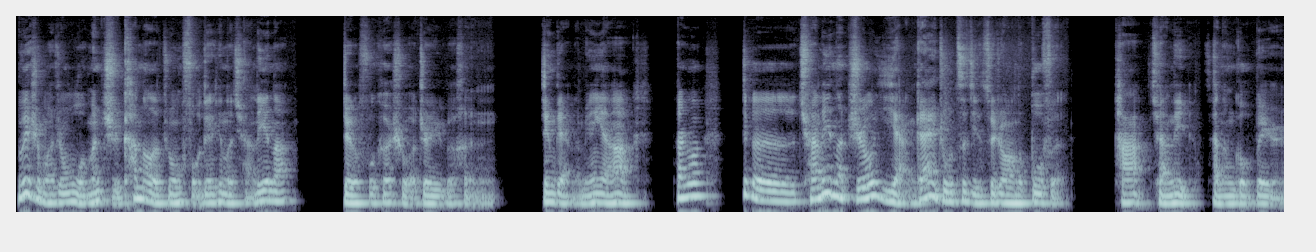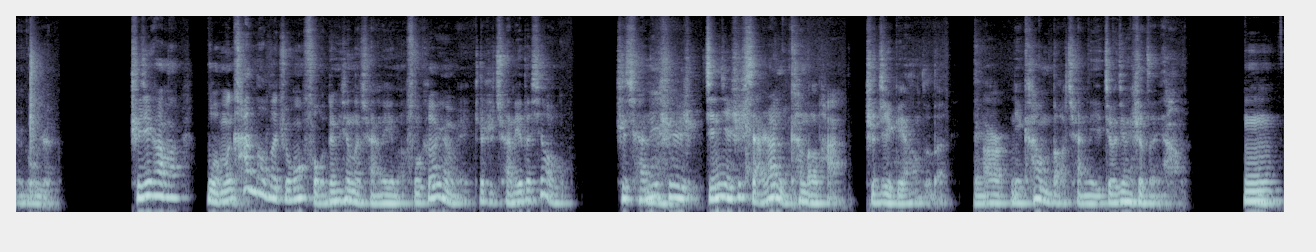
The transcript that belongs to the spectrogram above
为什么就是我们只看到了这种否定性的权利呢？这个福柯说，这有一个很经典的名言啊，他说这个权利呢，只有掩盖住自己最重要的部分，他权利才能够被人容忍。实际上呢，我们看到的这种否定性的权利呢，福柯认为这是权利的效果，是权利是仅仅是想让你看到它是这个样子的，而你看不到权利究竟是怎样的。嗯，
